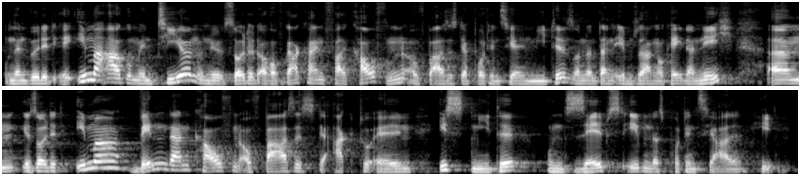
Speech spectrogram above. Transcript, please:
Und dann würdet ihr immer argumentieren, und ihr solltet auch auf gar keinen Fall kaufen auf Basis der potenziellen Miete, sondern dann eben sagen, okay, dann nicht. Ähm, ihr solltet immer, wenn dann kaufen, auf Basis der aktuellen Ist-Miete und selbst eben das Potenzial heben.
